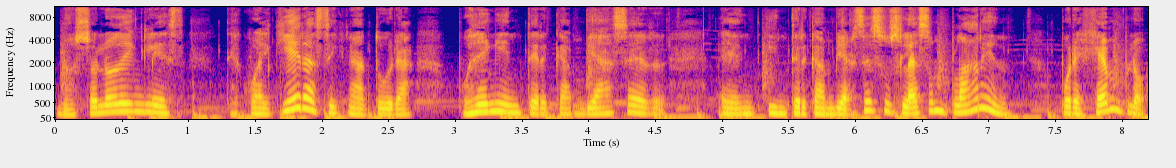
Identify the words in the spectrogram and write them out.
no solo de inglés, de cualquier asignatura, pueden intercambiarse, sus lesson planning, por ejemplo,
